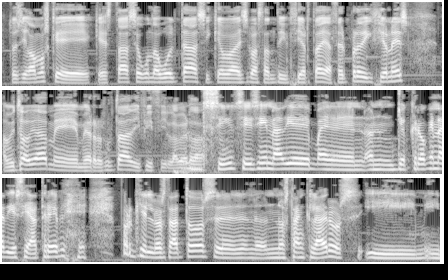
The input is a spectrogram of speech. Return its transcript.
Entonces, digamos que, que esta segunda vuelta sí que es bastante incierta y hacer predicciones a mí todavía me, me, resulta difícil, la verdad. Sí, sí, sí, nadie, eh, yo creo que nadie se atreve, porque los datos eh, no están claros y, y,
